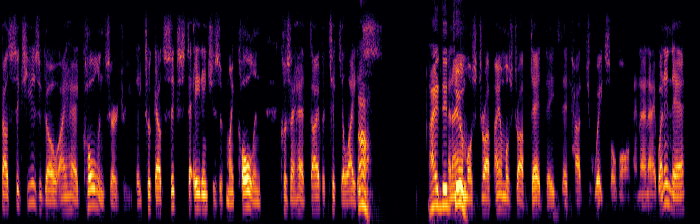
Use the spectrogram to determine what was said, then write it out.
about six years ago, I had colon surgery. They took out six to eight inches of my colon because I had diverticulitis. Oh, I did and I almost dropped. I almost dropped dead. They said, "How did you wait so long?" And then I went in there,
